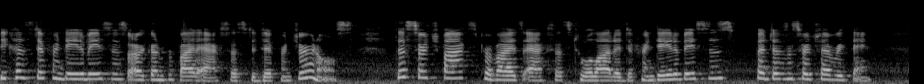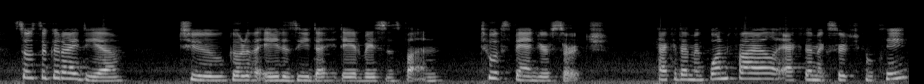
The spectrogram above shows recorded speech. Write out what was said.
because different databases are going to provide access to different journals. This search box provides access to a lot of different databases, but doesn't search everything. So it's a good idea to go to the A to Z databases button to expand your search. Academic OneFile, Academic Search Complete,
